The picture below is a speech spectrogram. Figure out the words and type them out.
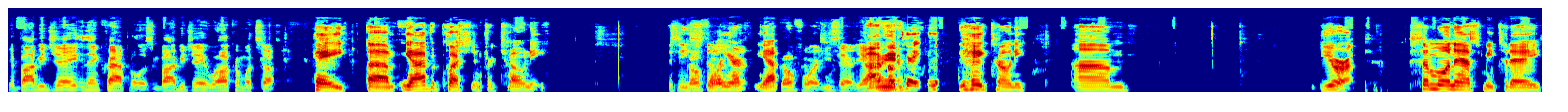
yeah, Bobby J, and then Capitalism. Bobby J, welcome. What's up? Hey, um, yeah, I have a question for Tony. Is he Go still for it. here? Yep. Go for it. He's there. Yeah. Okay. Hey, Tony. Um, Europe. Someone asked me today,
